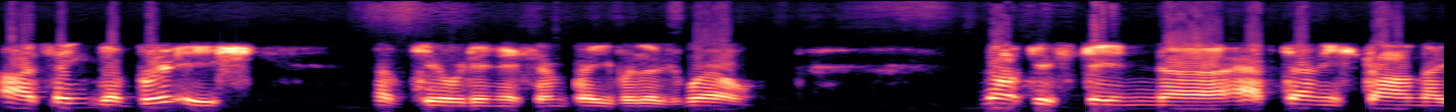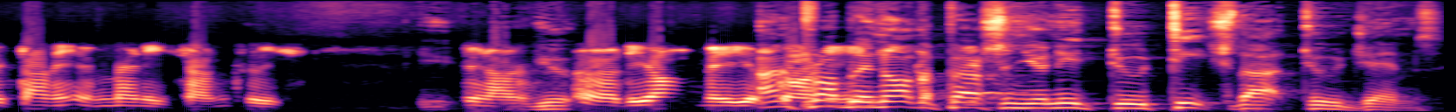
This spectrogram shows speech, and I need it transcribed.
I think the British have killed innocent people as well. Not just in uh, Afghanistan, they've done it in many countries. You know, uh, the army I'm probably in. not the person you need to teach that to, James.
